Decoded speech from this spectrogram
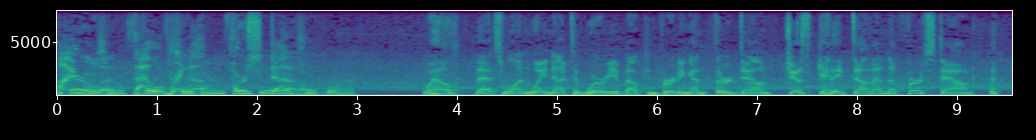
Ireland. That will bring up first down. Well, that's one way not to worry about converting on third down. Just get it done on the first down.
